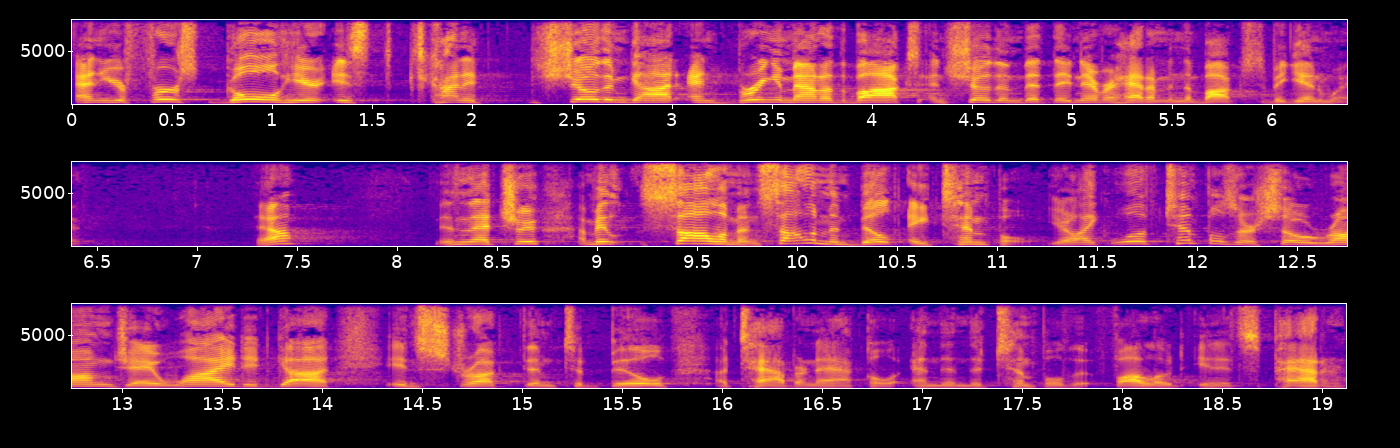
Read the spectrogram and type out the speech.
And your first goal here is to kind of show them God and bring him out of the box and show them that they never had him in the box to begin with. Yeah? Isn't that true? I mean, Solomon, Solomon built a temple. You're like, well, if temples are so wrong, Jay, why did God instruct them to build a tabernacle and then the temple that followed in its pattern?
